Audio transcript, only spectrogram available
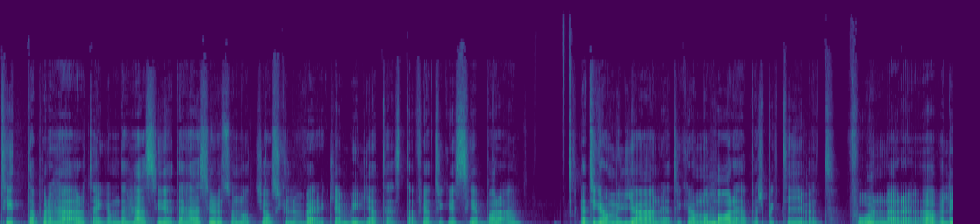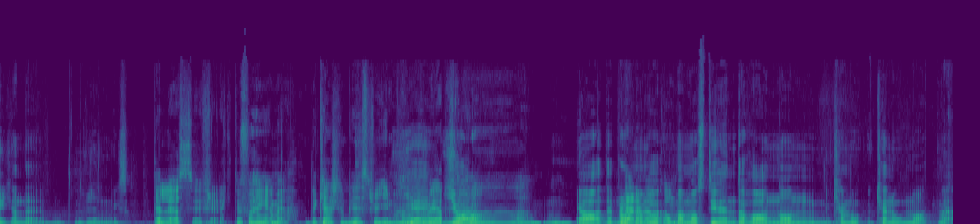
tittar på det här och tänker, men det här, ser, det här ser ut som något jag skulle verkligen vilja testa. För jag tycker det ser bara, jag tycker om miljön, jag tycker om att Mm. ha det här perspektivet. Få den där överliggande vyn liksom. Det löser vi Fredrik, du får hänga med. Det kanske blir en stream, han Yeah, vet. ja. Ah, mm. Ja, det är bra. Man, man måste ju ändå ha någon kanonmat med.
